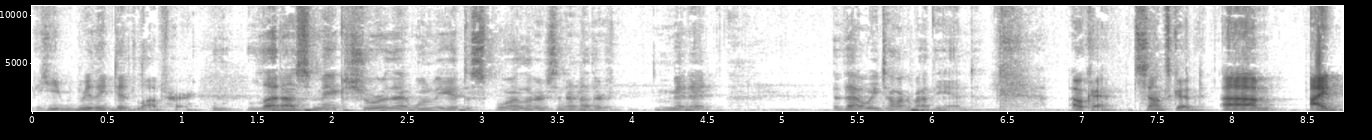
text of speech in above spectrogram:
he really did love her. Let us make sure that when we get to spoilers in another minute, that we talk about the end. Okay, sounds good. Um, I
